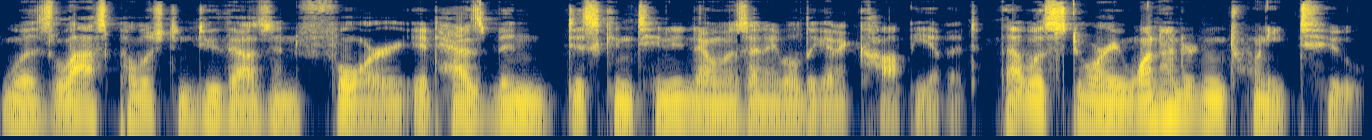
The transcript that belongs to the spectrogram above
was last published in 2004. It has been discontinued and I was unable to get a copy of it. That was story 122.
